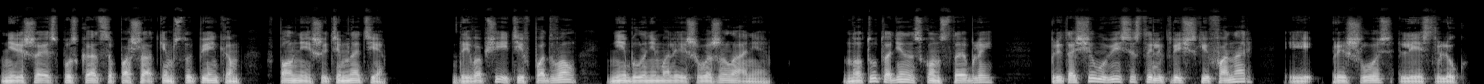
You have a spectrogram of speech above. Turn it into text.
не решаясь спускаться по шатким ступенькам в полнейшей темноте. Да и вообще идти в подвал не было ни малейшего желания. Но тут один из констеблей притащил увесистый электрический фонарь, и пришлось лезть в люк.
